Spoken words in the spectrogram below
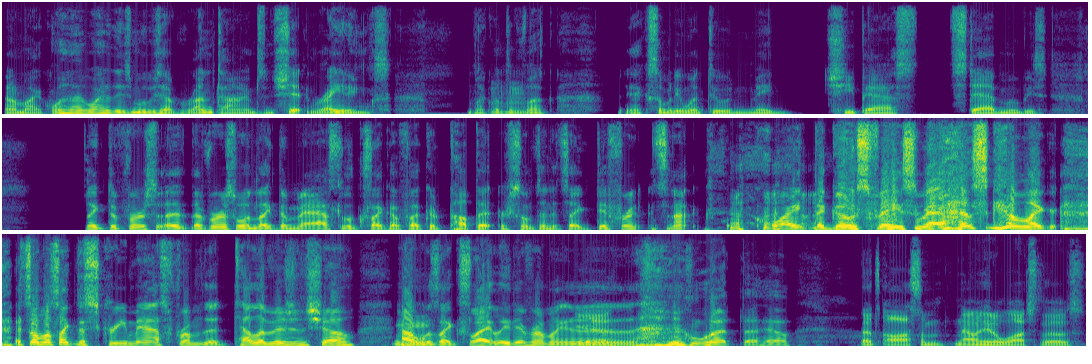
And I'm like, why why do these movies have runtimes and shit and ratings? I'm like, what Mhm. the fuck? Yeah, somebody went through and made cheap ass stab movies. Like the first, uh, the first one, like the mask looks like a fucking puppet or something. It's like different. It's not quite the ghost face mask. I'm like, it's almost like the scream mask from the television show. How it Mhm. was like slightly different. I'm like, Yeah. What the hell? That's awesome. Now I need to watch those.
